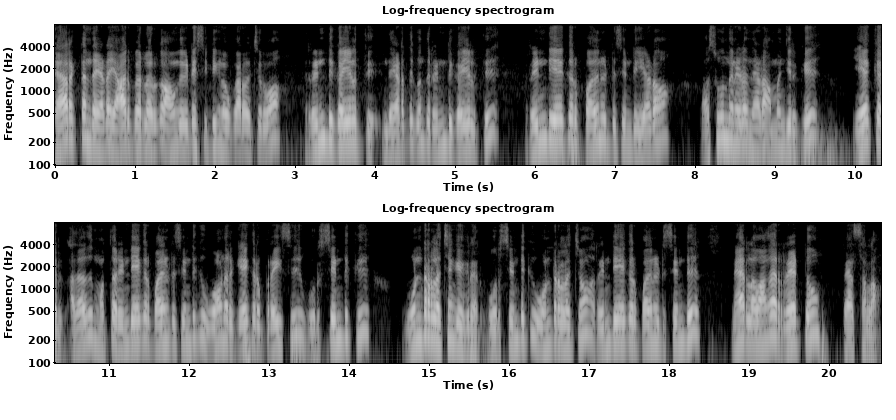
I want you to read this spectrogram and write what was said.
டேரெக்டாக இந்த இடம் யார் பேரில் இருக்கோ அவங்ககிட்டே சிட்டிங்கில் உட்கார வச்சுருவோம். ரெண்டு கையெழுத்து. இந்த இடத்துக்கு வந்து ரெண்டு கையெழுத்து. ரெண்டு ஏக்கர் பதினெட்டு சென்ட் இடம். பசுந்தனையில் இந்த இடம் அமைஞ்சிருக்கு. ஏக்கர் அதாவது மொத்தம் ரெண்டு ஏக்கர் பதினெட்டு சென்ட்டுக்கு ஓனருக்கு கேட்குற ப்ரைஸு ஒரு சென்ட்டுக்கு ஒன்றரை லட்சம் கேட்குறாரு ஒரு சென்ட்டுக்கு ஒன்றரை லட்சம் ரெண்டு ஏக்கர் பதினெட்டு சென்ட்டு. நேரில் வாங்க ரேட்டும் பேசலாம்.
